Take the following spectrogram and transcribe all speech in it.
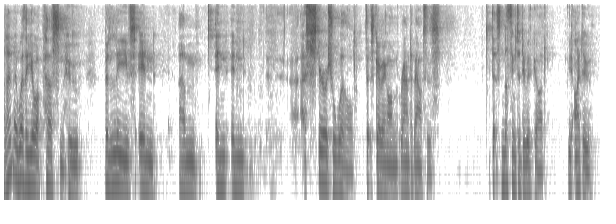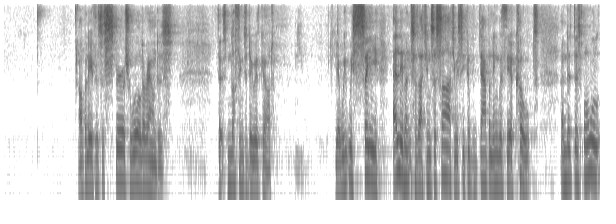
I don't know whether you're a person who believes in, um, in, in a spiritual world that's going on round about us that's nothing to do with God. I do. I believe there's a spiritual world around us that's nothing to do with God. Yeah, we, we see elements of that in society. We see people dabbling with the occult. And there's all,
